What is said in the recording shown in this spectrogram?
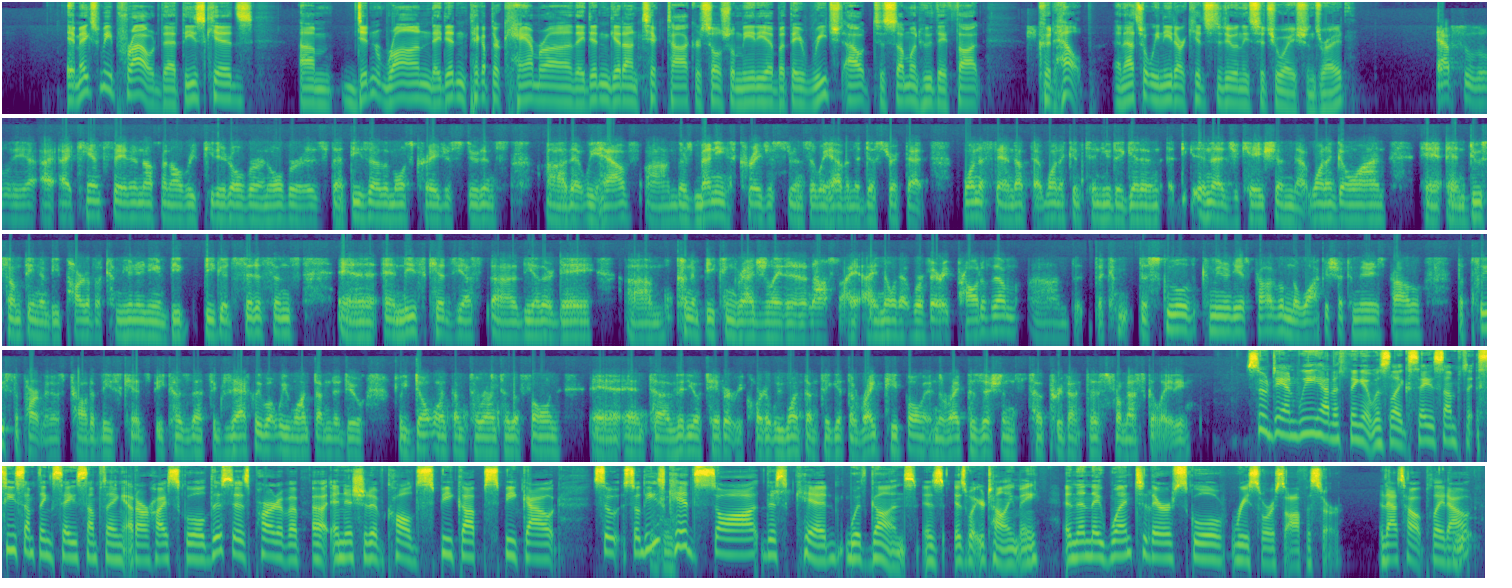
It makes me proud that these kids um, didn't run, they didn't pick up their camera, they didn't get on TikTok or social media, but they reached out to someone who they thought could help. And that's what we need our kids to do in these situations, right? Absolutely. I, I, can't say it enough, and I'll repeat it over and over is that these are the most courageous students uh, that we have. Um, there's many courageous students that we have in the district that want to stand up, that want to continue to get an, an education, that want to go on and, and, do something and be part of a community and be, be good citizens. And, and these kids, yes, uh, the other day um, couldn't be congratulated enough. I, I, know that we're very proud of them. Um, the, the, the, school community is proud of them. The Waukesha community is proud of them. The police department is proud of these kids because that's exactly what we want them to do. We don't want them to run to the phone and, and to videotape it, record it. We want them to get the right people in the right positions to prevent this from escalating. So Dan, we had a thing. It was like say something, see something, say something at our high school. This is part of a, initiative called Speak Up, Speak Out. So, so these mm-hmm. kids saw this kid with guns, is is what you're telling me, and then they went to their school resource officer. That's how it played out.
